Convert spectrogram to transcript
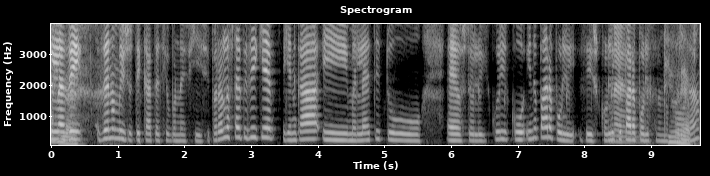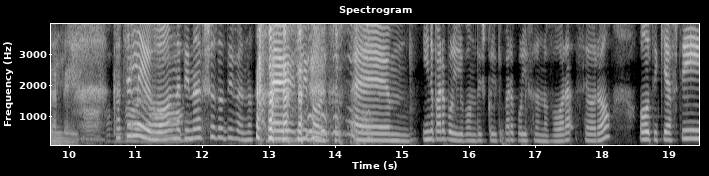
δηλαδή Ναι. δεν νομίζω ότι κάτι τέτοιο μπορεί να ισχύσει. Παρ' όλα αυτά, επειδή και γενικά η μελέτη του ε, οστεολογικού υλικού είναι πάρα πολύ δύσκολη Ναι, και πάρα ναι. πολύ Τι χρονοβόρα. ωραία που τα λέει. Κάτσε λίγο να τινάξω τον τίβανο. ε, λοιπόν, ε, είναι πάρα πολύ λοιπόν, δύσκολη και πάρα πολύ χρονοβόρα. Θεωρώ ότι και αυτοί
